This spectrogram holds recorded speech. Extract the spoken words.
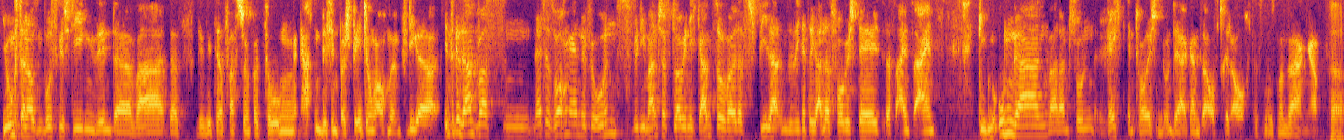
Jungs dann aus dem Bus gestiegen sind, da war das Gewitter fast schon verzogen. Hat ein bisschen Verspätung auch mit dem Flieger. Insgesamt war es ein nettes Wochenende für uns. Für die Mannschaft glaube ich nicht ganz so, weil das Spiel hatten sie sich natürlich anders vorgestellt. Das 1-1 gegen Ungarn war dann schon recht enttäuschend und der ganze Auftritt auch. Das muss man sagen, ja. ja.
